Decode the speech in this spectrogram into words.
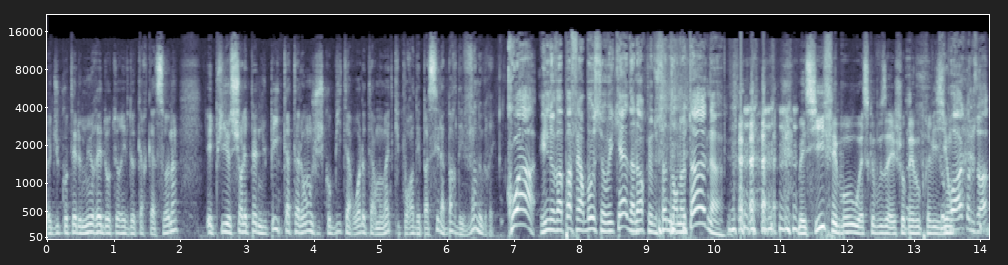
euh, du côté de Muret d'Autorive de Carcassonne, et puis euh, sur les plaines du pays catalan jusqu'au Biterrois, le thermomètre qui pourra dépasser la barre des 20 degrés. Quoi? Il ne va pas faire beau ce week-end alors que nous sommes en automne? Mais si, il fait beau, où est-ce que vous avez chopé vos Je prévisions pas, comme ça.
